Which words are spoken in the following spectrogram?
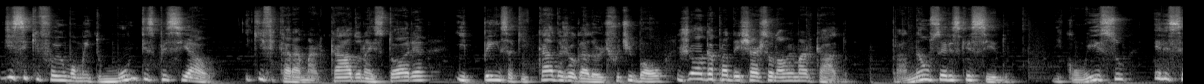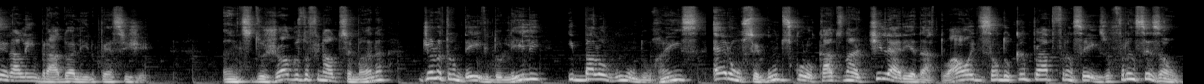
disse que foi um momento muito especial e que ficará marcado na história e pensa que cada jogador de futebol joga para deixar seu nome marcado, para não ser esquecido, e com isso ele será lembrado ali no PSG. Antes dos jogos do final de semana, Jonathan David do Lille e Balogun do Reims eram os segundos colocados na artilharia da atual edição do Campeonato Francês, o Francesão,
